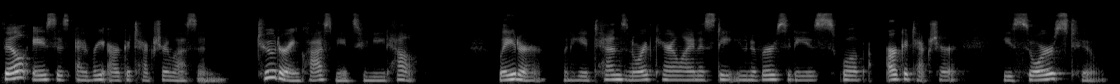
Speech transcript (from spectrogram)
Phil aces every architecture lesson, tutoring classmates who need help. Later, when he attends North Carolina State University's School of Architecture, he soars too.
